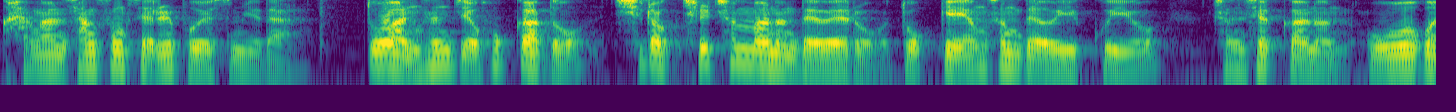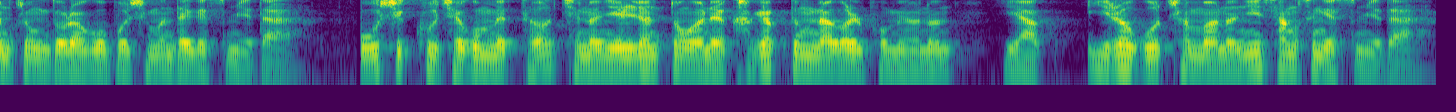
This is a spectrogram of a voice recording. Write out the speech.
강한 상승세를 보였습니다. 또한 현재 호가도 7억 7천만 원 대외로 높게 형성되어 있고요. 전세가는 5억 원 정도라고 보시면 되겠습니다. 59제곱미터 지난 1년 동안의 가격 등락을 보면은 약 1억 5천만 원이 상승했습니다.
